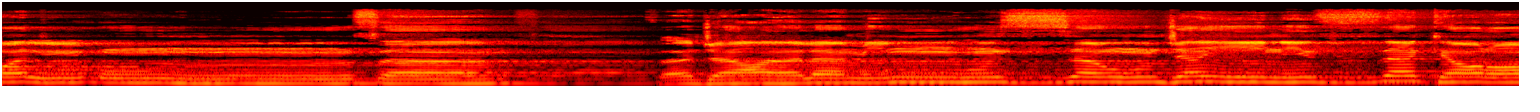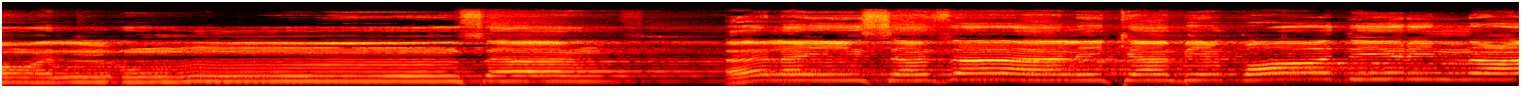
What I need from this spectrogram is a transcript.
والأنثى فجعل منه الزوجين الذكر والأنثى أليس ذلك بقادر على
